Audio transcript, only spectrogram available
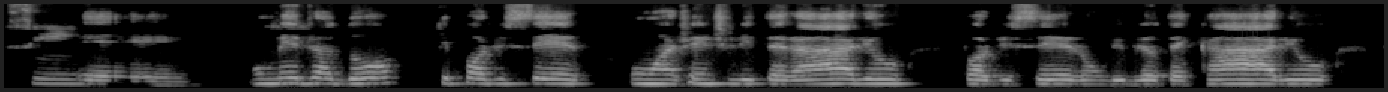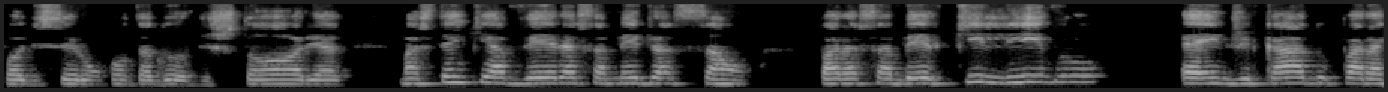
Sim. É, um mediador que pode ser um agente literário, pode ser um bibliotecário, pode ser um contador de história, mas tem que haver essa mediação para saber que livro é indicado para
